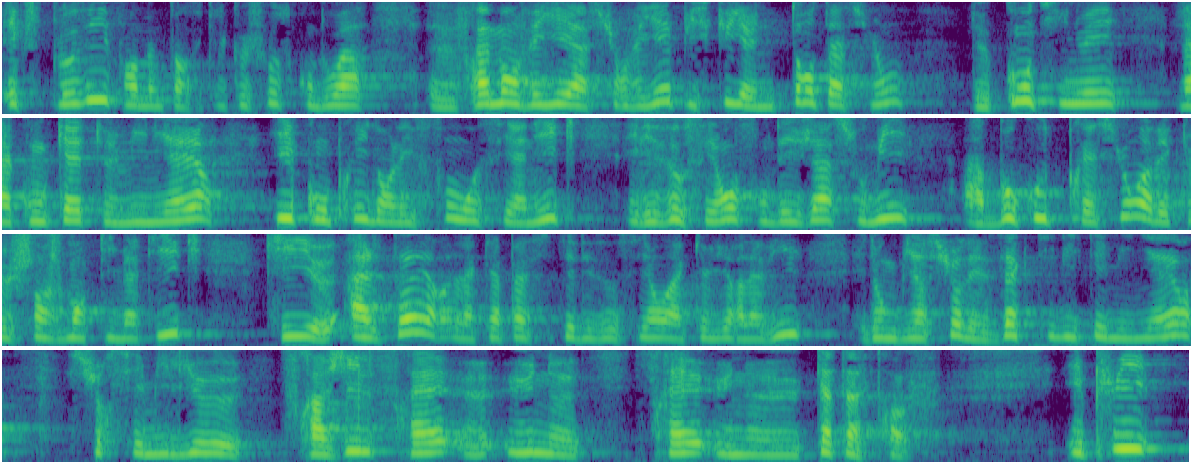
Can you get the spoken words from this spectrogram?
explosif en même temps. C'est quelque chose qu'on doit vraiment veiller à surveiller puisqu'il y a une tentation de continuer la conquête minière, y compris dans les fonds océaniques. Et les océans sont déjà soumis à beaucoup de pression avec le changement climatique qui altère la capacité des océans à accueillir la vie. Et donc, bien sûr, les activités minières sur ces milieux fragiles seraient une, catastrophe. Et puis,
